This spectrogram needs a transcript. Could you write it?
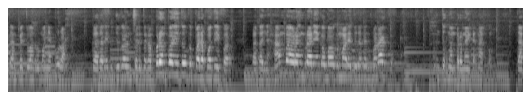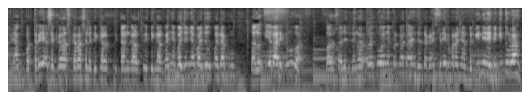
sampai tuan rumahnya pulang. Keadaan itu juga menceritakan perempuan itu kepada Potifar. Katanya, hamba orang berani yang kau bawa kemari itu datang kepadaku untuk mempermainkan aku. Tapi aku berteriak sekeras-kerasnya ditinggal, ditanggal, ditinggalkannya bajunya baju padaku. Lalu ia lari keluar. Baru saja didengar oleh tuannya perkataan ceritakan istri kepadanya. Begini nih, begitulah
